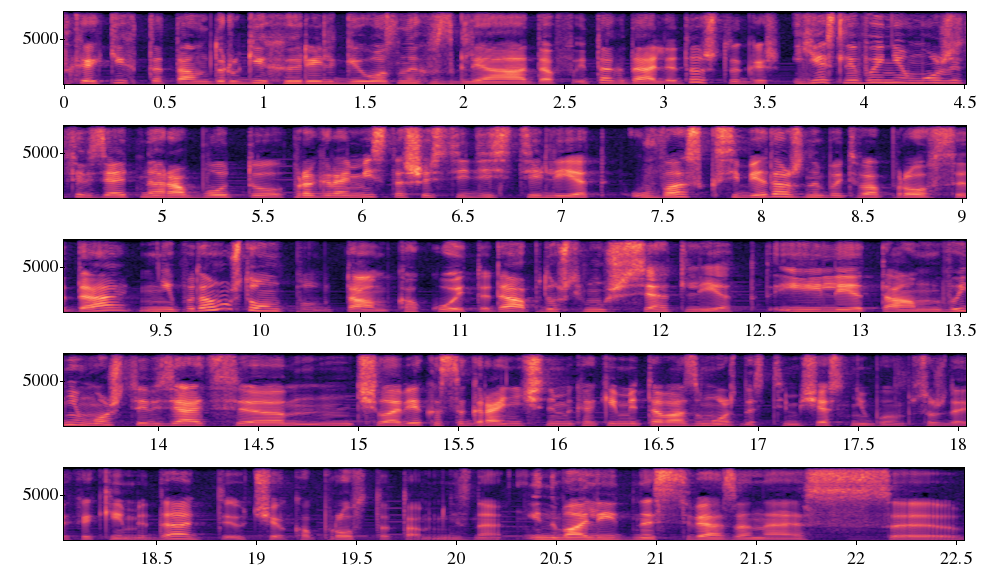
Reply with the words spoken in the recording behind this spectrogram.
каких-то там других религиозных взглядов и так далее, то, что ты говоришь, если вы не можете взять на работу программиста 60 лет, у вас к себе должны быть вопросы, да, не потому что он там какой-то, да, а потому что ему 60 лет, или там вы не можете взять человека с ограниченными какими-то возможностями, сейчас сейчас не будем обсуждать, какими, да, у человека просто там, не знаю, инвалидность, связанная с, э,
